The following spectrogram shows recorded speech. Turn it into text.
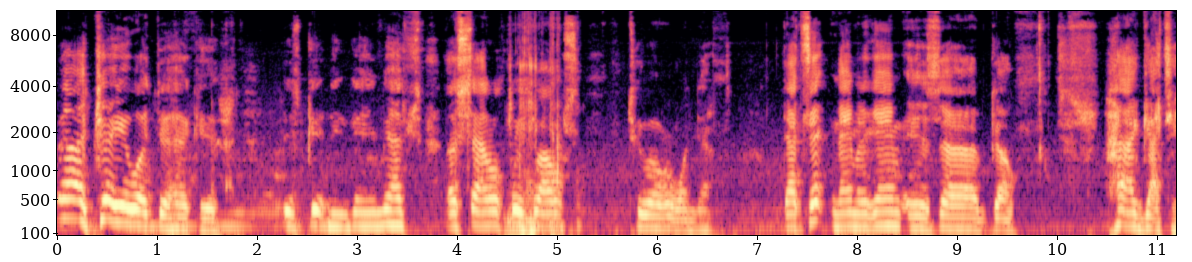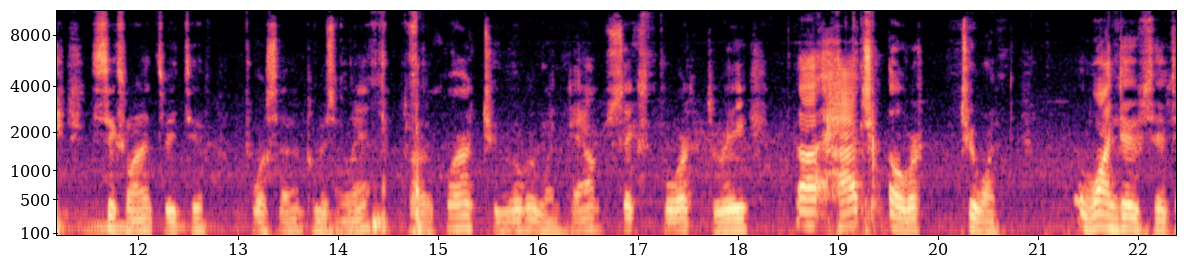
Well, I tell you what the heck is. Just getting in game. That's a saddle, three throttles, two over, one down. That's it. Name of the game is uh, Go. I got you. Six one three two four seven. Permission land. Target acquired. Two over, one down. Six four three. Uh, hatch over. Two one. One two six.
